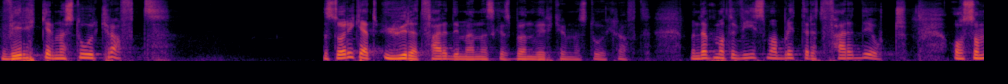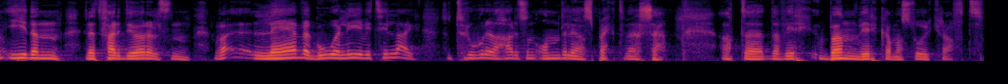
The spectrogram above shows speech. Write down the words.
virker med stor kraft. Det står ikke 'et urettferdig menneskes bønn virker med stor kraft'. Men det er på en måte vi som har blitt rettferdiggjort, og som i den rettferdiggjørelsen lever gode liv i tillegg. Så tror jeg det har et sånn åndelig aspekt ved seg at uh, virker, bønn virker med stor kraft.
